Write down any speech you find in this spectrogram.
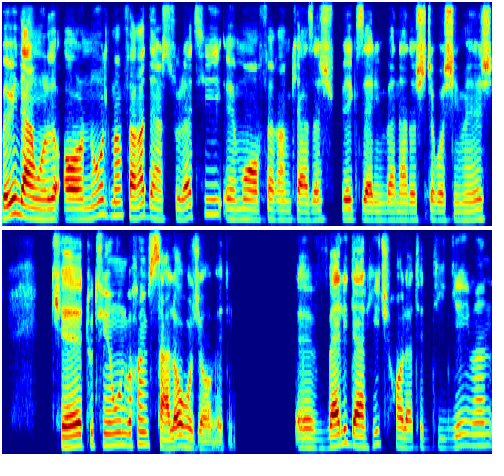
ببین در مورد آرنولد من فقط در صورتی موافقم که ازش بگذریم و نداشته باشیمش که تو تیممون بخوایم صلاح و جا بدیم. ولی در هیچ حالت دیگه ای من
